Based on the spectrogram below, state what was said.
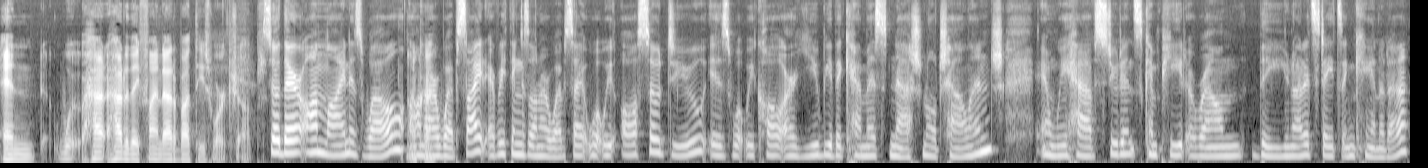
And wh- how, how do they find out about these workshops? So they're online as well okay. on our website. Everything's on our website. What we also do is what we call our You Be the Chemist National Challenge. And we have students compete around the United States and Canada.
